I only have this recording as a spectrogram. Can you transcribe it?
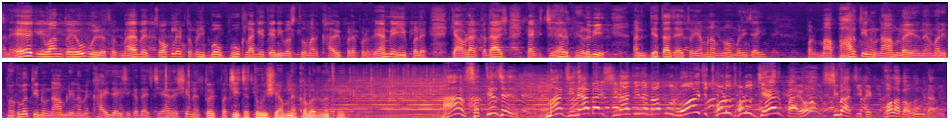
અને એક યુવાન તો એવું બોલ્યો હતો કે માયાભાઈ ચોકલેટ તો પછી બહુ ભૂખ લાગી તેની વસ્તુ અમારે ખાવી પડે, પણ વહેમે એ પડે. કે આવડા કદાચ ક્યાંક ઝેર ભેળવી અને દેતા જાય તો એમણામ ન મરી જાય. પણ મા ભારતીનું નામ લઈ અને અમારી ભગવતીનું નામ લઈને અમે ખાઈ જાય છે કદાચ ઝેર હશે ને તોય પચી જતું હશે, અમને ખબર નથી. હા, સત્ય છે. માં જીજાબાઈ શિવાજીને બાપુ રોજ થોડું થોડું ઝેર પાયો શિવાજીને ખોળાબા ઉડાવી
